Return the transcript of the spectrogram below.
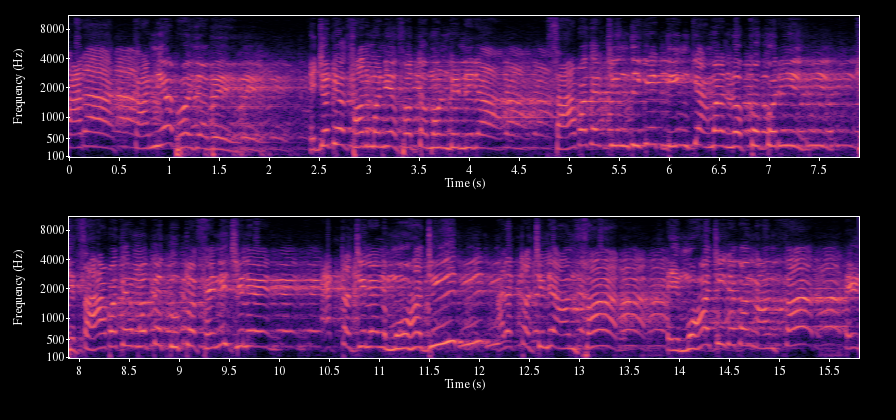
তারা কামিয়াব হয়ে যাবে। এই জন্য সম্মানীয় সত্য মন্ডলীরা সাহাবাদের জিন্দিগির দিনকে আমরা লক্ষ্য করি যে সাহাবাদের মধ্যে দুটো শ্রেণি ছিলেন। একটা ছিলেন মহাজির আর একটা ছিলেন আনসার। এই মহাজির এবং আনসার এই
